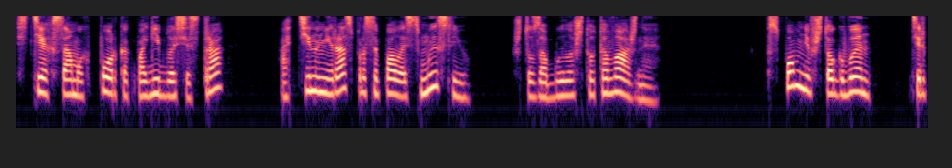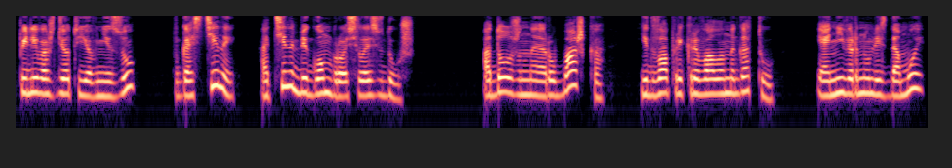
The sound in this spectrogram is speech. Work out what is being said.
С тех самых пор, как погибла сестра, а Тина не раз просыпалась с мыслью, что забыла что-то важное. Вспомнив, что Гвен терпеливо ждет ее внизу, в гостиной Атина бегом бросилась в душ. Одолженная рубашка едва прикрывала наготу, и они вернулись домой,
